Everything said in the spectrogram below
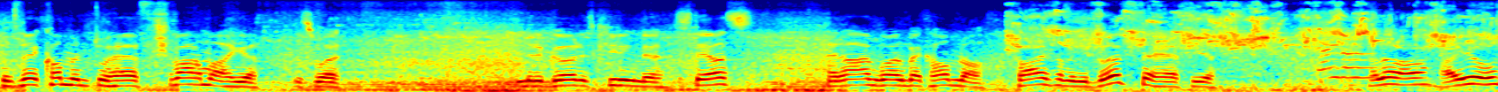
It's very common to have shawarma here as well. The little girl is cleaning the stairs and I'm going back home now. Try how many birds they have here. Hello. Hello, how are you?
